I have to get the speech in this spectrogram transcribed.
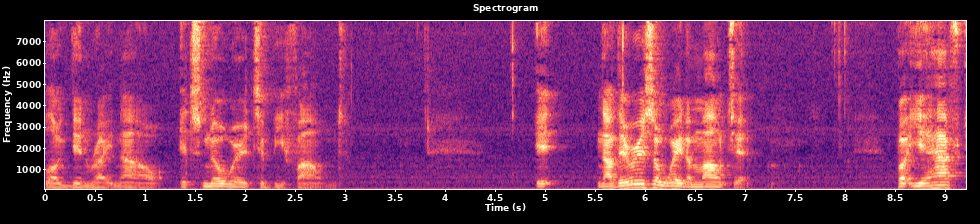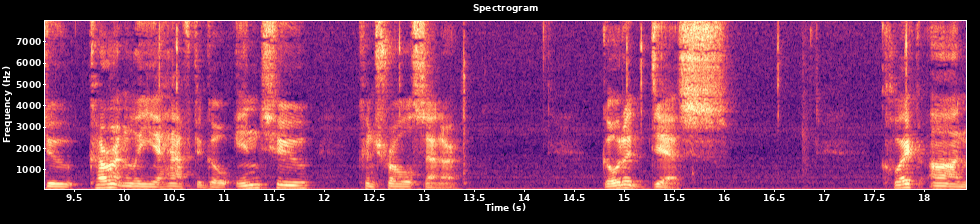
plugged in right now. It's nowhere to be found. It now there is a way to mount it, but you have to currently you have to go into Control Center, go to Dis, click on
